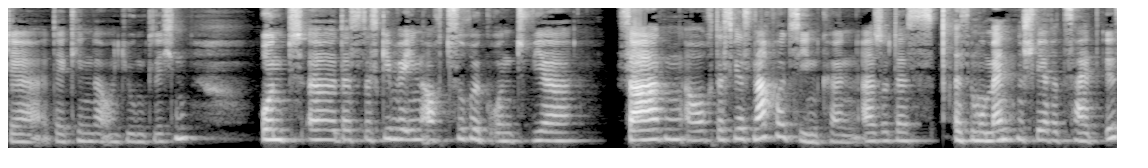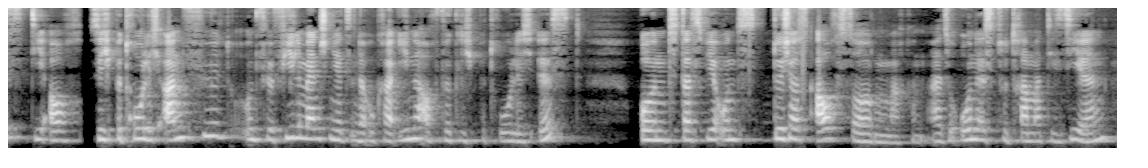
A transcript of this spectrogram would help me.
der, der Kinder und Jugendlichen. Und äh, das, das geben wir ihnen auch zurück. Und wir sagen auch, dass wir es nachvollziehen können. Also dass es im Moment eine schwere Zeit ist, die auch sich bedrohlich anfühlt und für viele Menschen jetzt in der Ukraine auch wirklich bedrohlich ist. Und dass wir uns durchaus auch Sorgen machen, also ohne es zu dramatisieren.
